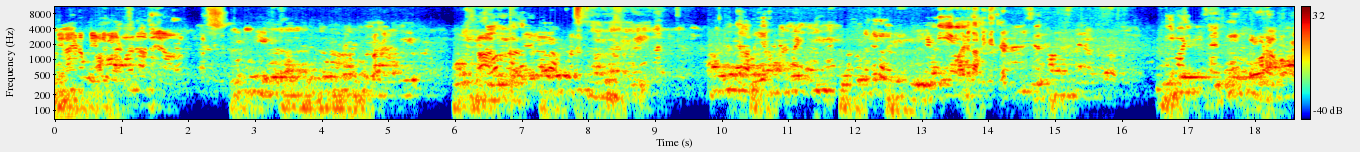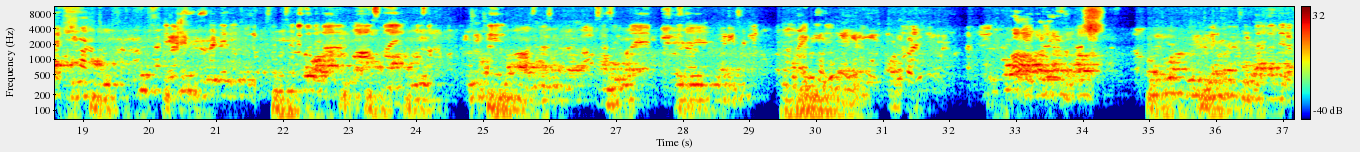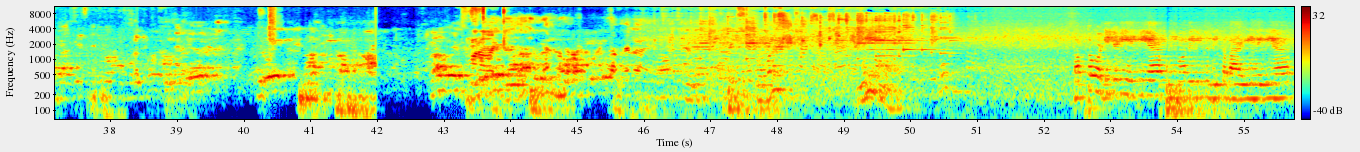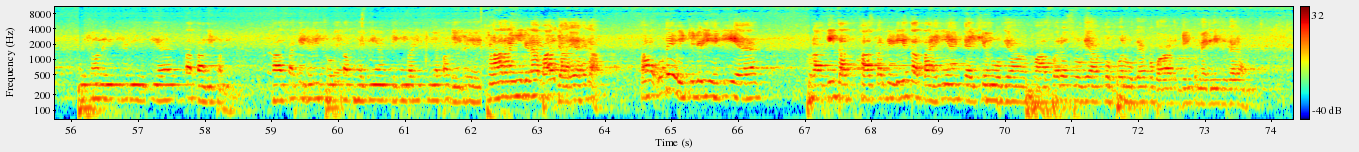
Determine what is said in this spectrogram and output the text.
ਮੇਰਾ ਜਿਹੜਾ ਪਿੰਡ ਵੀ ਹੈ ਤੇ ਵਾਈਡ ਕਰ ਲਈ ਗਈ ਥੇਟ ਸਭ ਤੋਂ ਵੱਡੀ ਜਿਹੜੀ ਹੈਗੀ ਹੈ ਪਸ਼ੂਆਂ ਦੇ ਵਿੱਚ ਦਿੱਕਤ ਆ ਗਈ ਹੈਗੀ ਹੈ ਪਸ਼ੂਆਂ ਦੇ ਵਿੱਚ ਜਿਹੜੀ ਹੈਗੀ ਹੈ ਧਾਤਾਂ ਦੀ ਕਮੀ ਖਾਸ ਕਰਕੇ ਜਿਹੜੇ ਛੋਟੇ ਤੱਤ ਹੈਗੇ ਆ ਖੇਤੀਬਾੜੀ 'ਚ ਵੀ ਆਪਾਂ ਦੇਖ ਰਹੇ ਹਾਂ ਥਣਾ ਰਾਹੀਂ ਜਿਹੜਾ ਬਾਹਰ ਜਾ ਰਿਹਾ ਹੈਗਾ ਤਾਂ ਉਹਦੇ ਵਿੱਚ ਜਿਹੜੀ ਹੈਗੀ ਹੈ ਖੁਰਾਕੀ ਤੱਤ ਖਾਸ ਕਰਕੇ ਜਿਹੜੀਆਂ ਧਾਤਾਂ ਹੈਗੀਆਂ ਕੈਲਸ਼ੀਅਮ ਹੋ ਗਿਆ ਫਾਸਫੋਰਸ ਹੋ ਗਿਆ ਕੋਪਰ ਹੋ ਗਿਆ ਕੋਬਾਲਟ ਜ਼ਿੰਕ ਮੈਗਨੀਜ਼ ਵਗੈਰਾ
